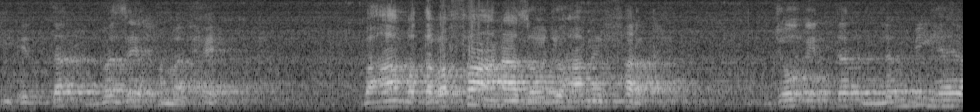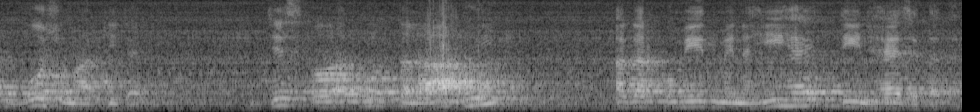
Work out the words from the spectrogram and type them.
کی عدت وضع حمل ہے۔ وہاں متوفع آنا زوجہا میں فرق ہے۔ جو عدت لمبی ہے، وہ شمار کی جائے گی جس عورت کو طلاق ہوئی، اگر امید میں نہیں ہے، تین ہے عدت ہے۔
